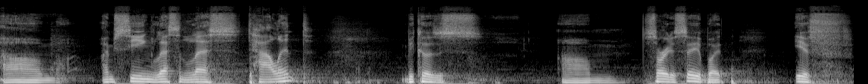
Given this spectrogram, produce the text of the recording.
Um, I'm seeing less and less talent because, um, sorry to say, but if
